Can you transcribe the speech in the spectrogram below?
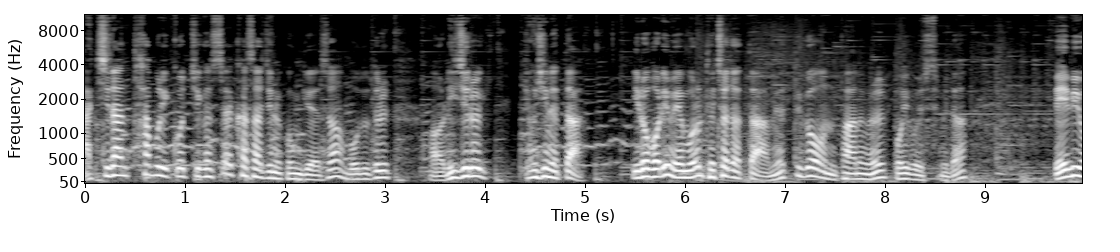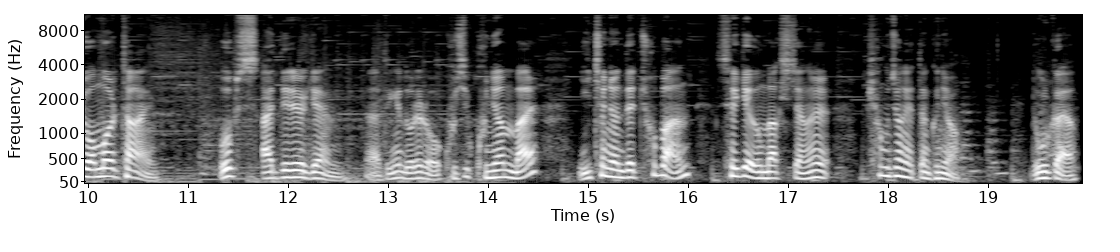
아찔한 탑을 입고 찍은 셀카 사진을 공개해서 모두들 어, 리즈를 경신했다. 잃어버린 외모를 되찾았다 하며 뜨거운 반응을 보이고 있습니다. Baby One More Time, Oops, I Did It Again 등의 노래로 99년 말 2000년대 초반 세계 음악 시장을 평정했던 그녀. 누굴까요?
